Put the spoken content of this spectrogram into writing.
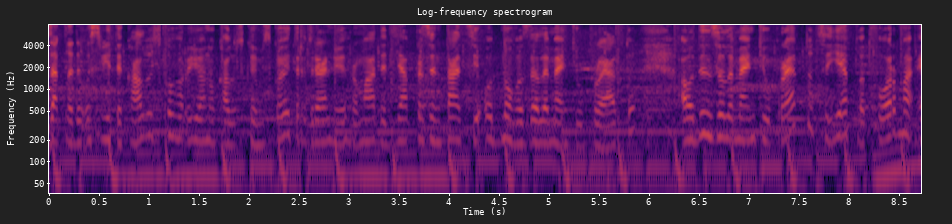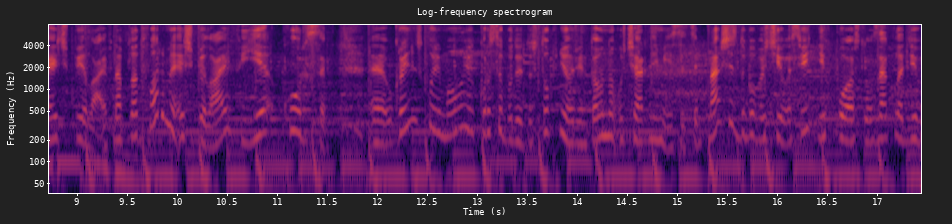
заклади освіти Калузького району Калузької міської територіальної громади для презентації одного з елементів проекту. А один з елементів проекту це є платформа HP Life. На платформі HP Life є курси Е, українською мовою. Курси будуть доступні орієнтовно у червні місяці. Наші здобувачі освітніх послуг закладів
